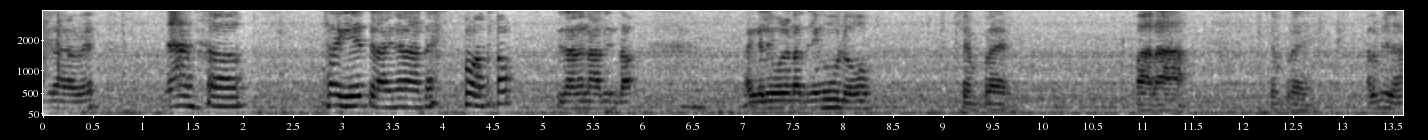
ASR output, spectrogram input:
Grabe. Yan, so, sige, tirahin na natin. Trop. Tirahin na natin to. Tanggalin muna natin yung ulo. Siyempre, para, siyempre, alam niyo na.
